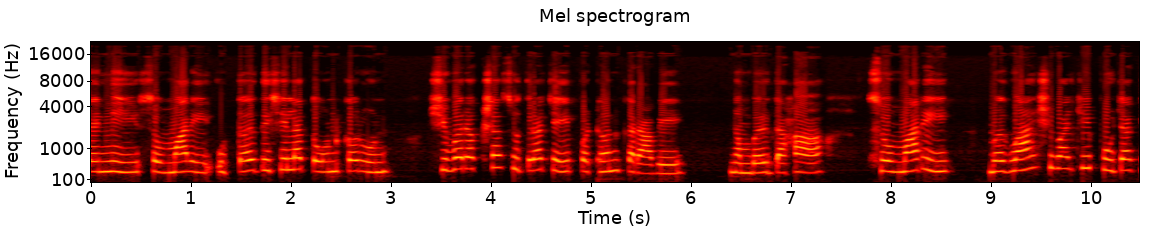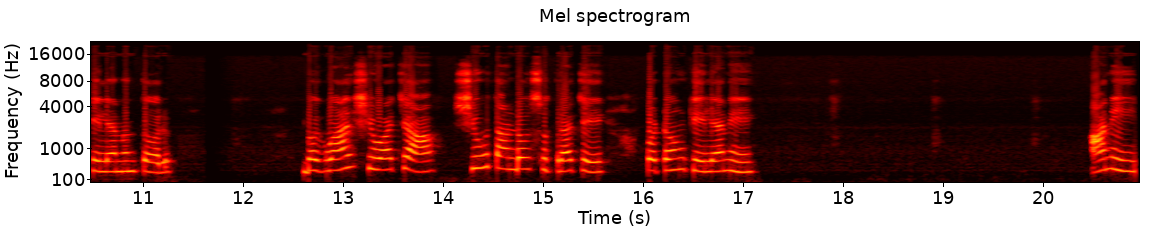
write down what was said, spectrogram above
त्यांनी सोमवारी उत्तर दिशेला तोंड करून शिवरक्षा सूत्राचे पठण करावे. नंबर दहा सोमवारी भगवान शिवाची पूजा केल्यानंतर भगवान शिवाच्या शिवतांडव सूत्राचे पठण केल्याने आणि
